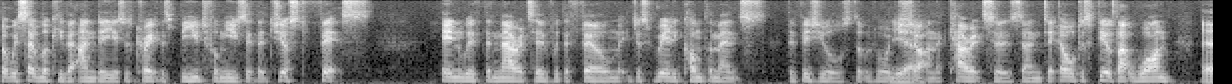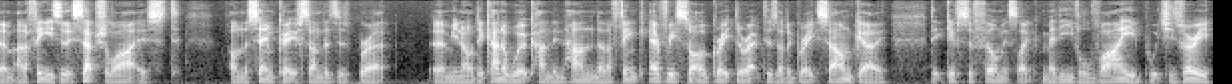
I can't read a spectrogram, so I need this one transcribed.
but we're so lucky that Andy has just created this beautiful music that just fits in with the narrative, with the film. It just really complements the visuals that we've already Yeah. shot and the characters, and it all just feels like one. Um, and I think he's an exceptional artist on the same creative standards as Brett. Um, you know, they kind of work hand in hand, and I think every sort of great director's had a great sound guy. It gives the film its like medieval vibe, which is very,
